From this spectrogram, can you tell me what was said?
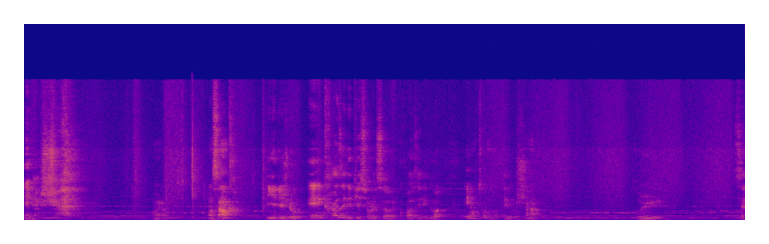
Et lâche. Voilà. On s'ancre, pliez les genoux et écrasez les pieds sur le sol, croisez les doigts et on tourne droite et gauche. Un, rue, 7,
